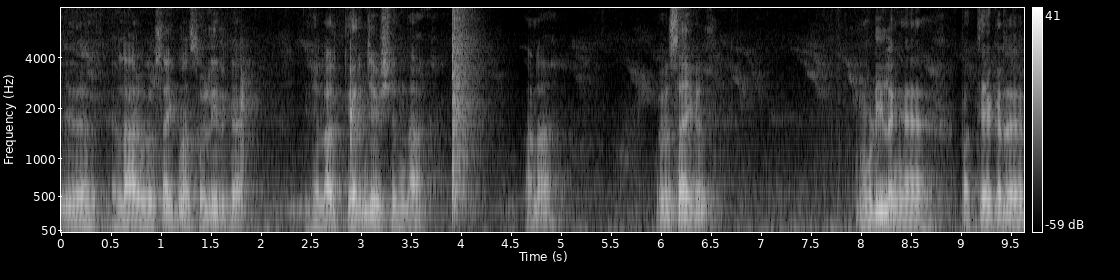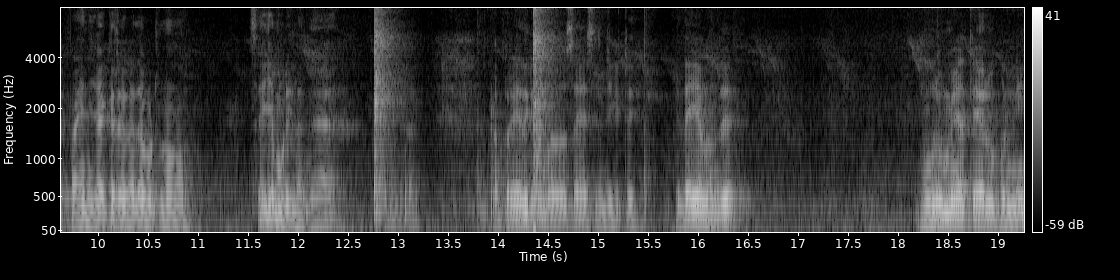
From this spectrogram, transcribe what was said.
இது எல்லாரும் விவசாயிக்கும் நான் சொல்லியிருக்கேன். இது எல்லாருக்கும் தெரிஞ்ச விஷயந்தான் ஆனால் விவசாயிகள் முடியலங்க. பத்து ஏக்கர் பதினஞ்சு ஏக்கர் விதை விடணும் செய்ய முடியலங்க. அப்புறம் எதுக்கு நம்ம விவசாயம் செஞ்சுக்கிட்டு? விதையை வந்து முழுமையாக தேர்வு பண்ணி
